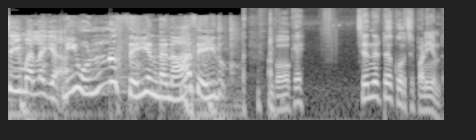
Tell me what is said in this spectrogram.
ചെയ്യുമല്ലയ്യ നീ ഒന്നും ചെയ്യണ്ട നാ ചെയ്തു. അപ്പൊ ഓക്കെ. ചെന്നിട്ട് കുറച്ച് പണിയുണ്ട്.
